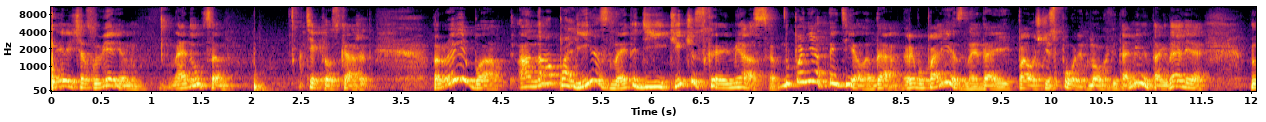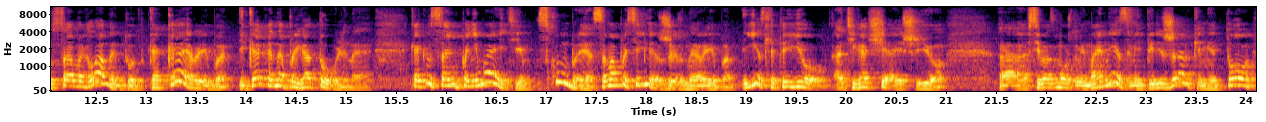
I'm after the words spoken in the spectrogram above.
Я сейчас уверен, найдутся те, кто скажет, Рыба, она полезная, это диетическое мясо. Ну, понятное дело, да, рыба полезная, да, и Павлович не спорит, много витаминов и так далее. Но самое главное тут, какая рыба и как она приготовленная. Как вы сами понимаете, скумбрия сама по себе жирная рыба. И если ты ее отягощаешь ее а, всевозможными майонезами, пережарками, то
